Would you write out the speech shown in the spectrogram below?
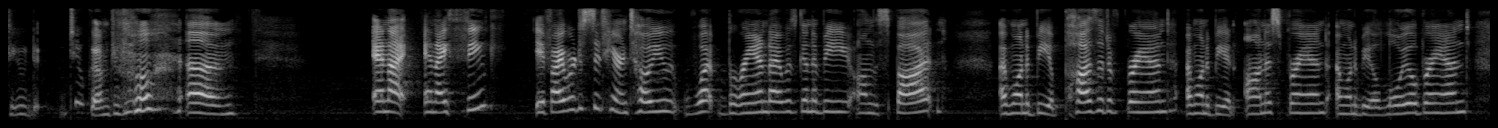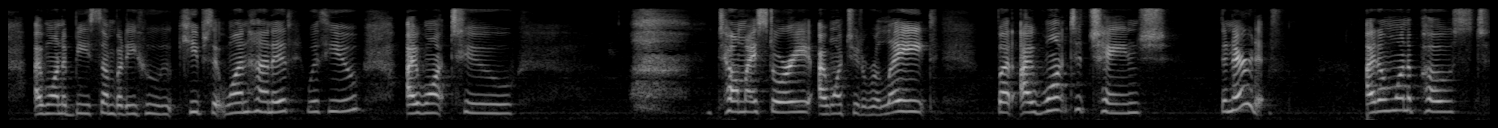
too too comfortable. Um, and I and I think if I were to sit here and tell you what brand I was going to be on the spot, I want to be a positive brand. I want to be an honest brand. I want to be a loyal brand. I want to be somebody who keeps it 100 with you. I want to tell my story. I want you to relate but I want to change the narrative. I don't want to post.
